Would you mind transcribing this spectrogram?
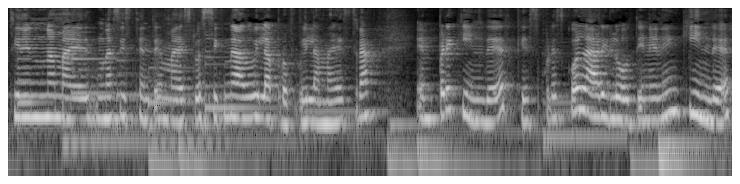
tienen una un asistente de maestro asignado y la, y la maestra en pre-kinder, que es preescolar, y luego tienen en kinder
